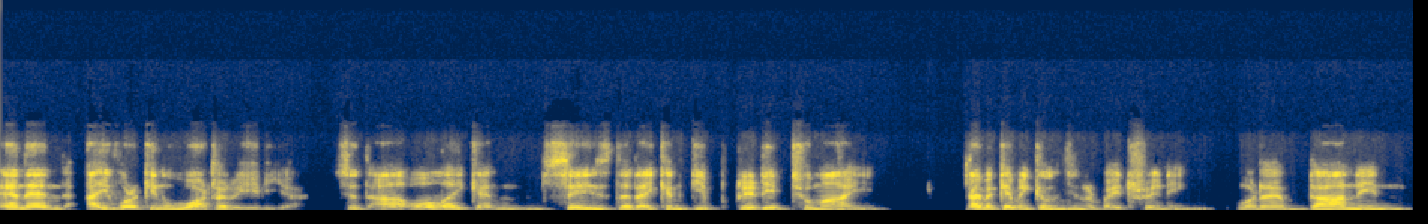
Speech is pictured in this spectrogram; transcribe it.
And then I work in a water area. So uh, all I can say is that I can give credit to my. I'm a chemical engineer by training. What I've done in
